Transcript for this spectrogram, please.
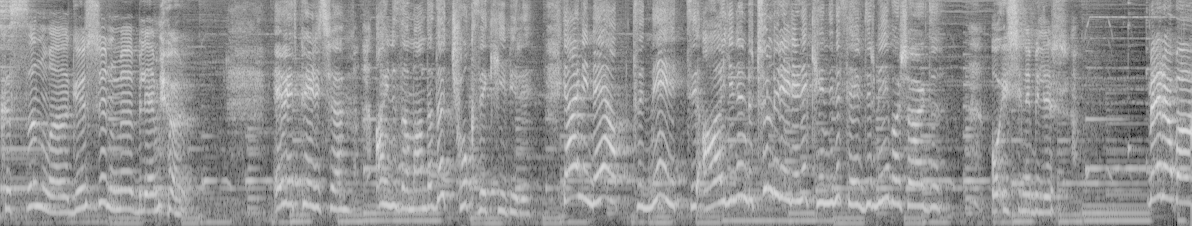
kızsın mı, gülsün mü bilemiyorum. Evet Periçem. Aynı zamanda da çok zeki biri. Yani ne yaptı, ne etti, ailenin bütün bireylerine kendini sevdirmeyi başardı. O işini bilir. Merhaba.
